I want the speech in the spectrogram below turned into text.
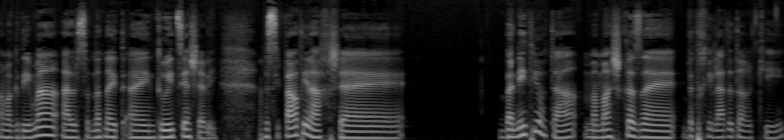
המקדימה על סדנת האינטואיציה שלי, וסיפרתי לך ש... בניתי אותה ממש כזה בתחילת דרכי,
